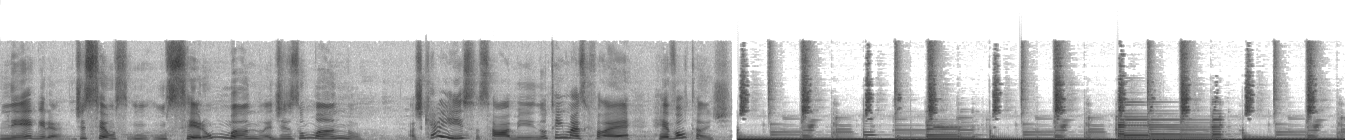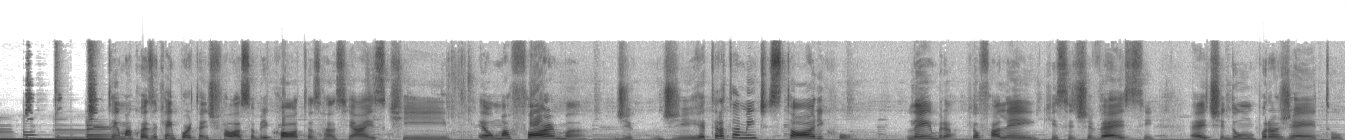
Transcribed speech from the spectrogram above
negra de ser um, um, um ser humano, é desumano. Acho que é isso, sabe? Não tem mais o que falar, é revoltante. Tem uma coisa que é importante falar sobre cotas raciais, que é uma forma de, de retratamento histórico. Lembra que eu falei que se tivesse é, tido um projeto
